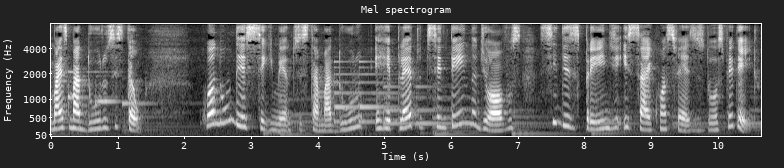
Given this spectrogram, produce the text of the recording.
mais maduros estão. Quando um desses segmentos está maduro e repleto de centenas de ovos, se desprende e sai com as fezes do hospedeiro.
